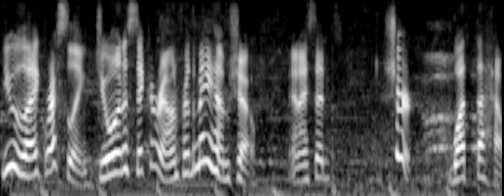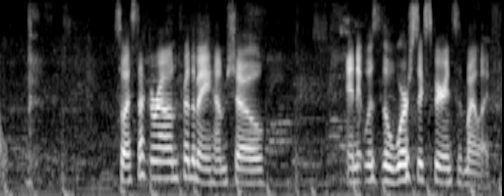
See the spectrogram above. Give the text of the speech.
you like wrestling. Do you want to stick around for the Mayhem show? And I said, Sure. What the hell? So I stuck around for the Mayhem show, and it was the worst experience of my life.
